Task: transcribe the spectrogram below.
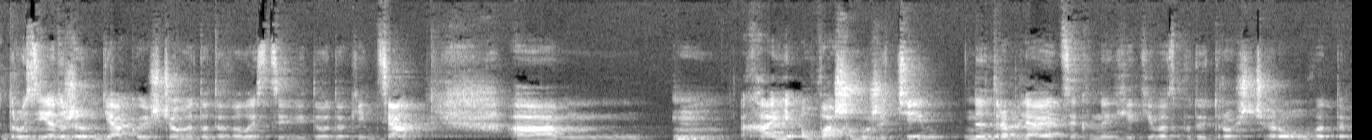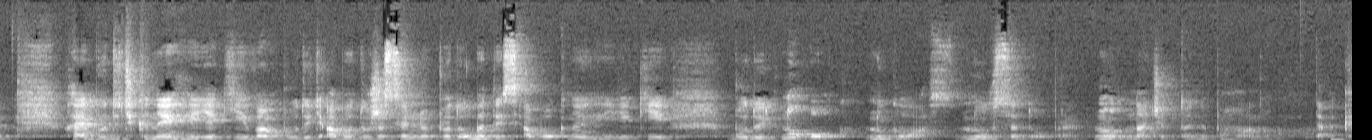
Друзі, я дуже вам дякую, що ви додивились це відео до кінця. Хай у вашому житті не трапляються книги, які вас будуть розчаровувати. Хай будуть книги, які вам будуть або дуже сильно подобатись, або книги, які будуть ну ок, ну клас, ну все добре, ну начебто непогано. Так.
